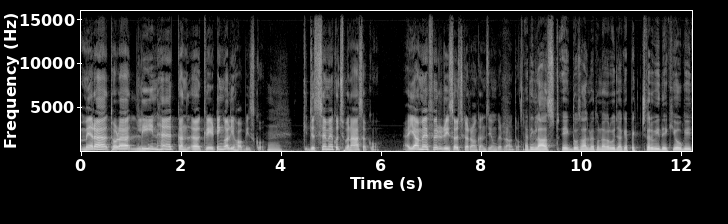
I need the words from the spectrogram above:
मेरा थोड़ा लीन है क्रिएटिंग वाली हॉबीज़ को कि जिससे मैं कुछ बना सकूँ या मैं फिर रिसर्च कर रहा हूँ कंज्यूम कर रहा हूँ तो। आई थिंक लास्ट एक दो साल में तूने अगर कोई जाके पिक्चर भी देखी होगी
